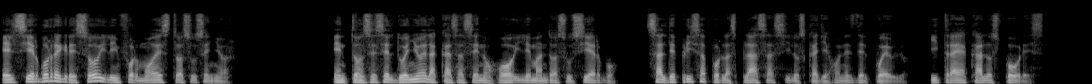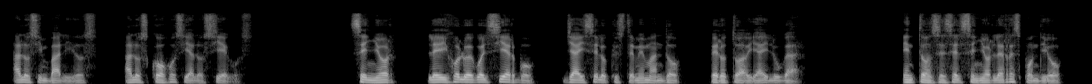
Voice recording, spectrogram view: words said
El siervo regresó y le informó esto a su señor. Entonces el dueño de la casa se enojó y le mandó a su siervo, sal deprisa por las plazas y los callejones del pueblo, y trae acá a los pobres, a los inválidos, a los cojos y a los ciegos. Señor, le dijo luego el siervo, ya hice lo que usted me mandó, pero todavía hay lugar. Entonces el Señor le respondió,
